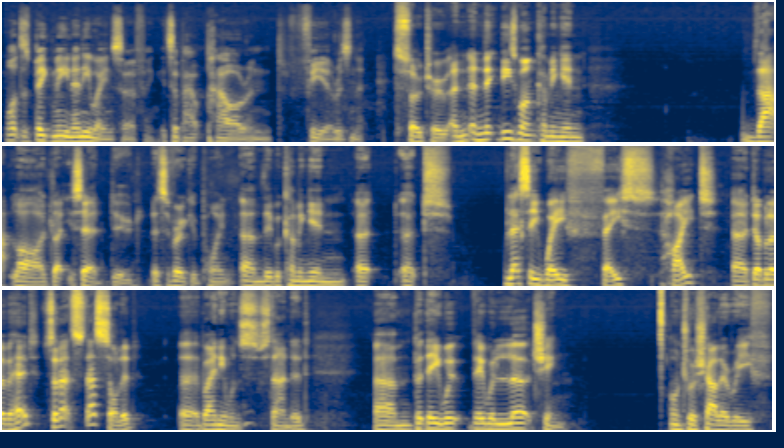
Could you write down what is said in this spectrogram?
What does big mean anyway in surfing? It's about power and fear, isn't it? So true. And and th- these weren't coming in that large like you said dude. That's a very good point. Um, they were coming in at, at let's say wave face height uh, double overhead. So that's that's solid uh, by anyone's standard. Um, but they were they were lurching onto a shallow reef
